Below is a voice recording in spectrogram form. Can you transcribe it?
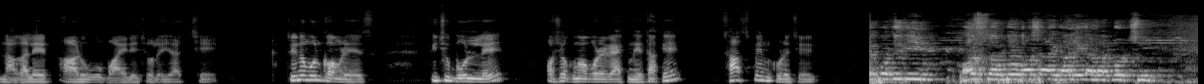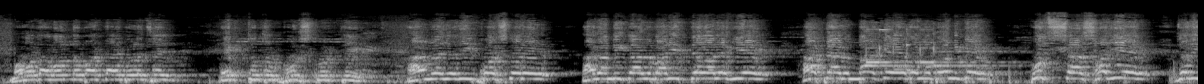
নাগালের আরও বাইরে চলে যাচ্ছে। তৃণমূল কংগ্রেস কিছু বললে অশোকনগরের এক নেতাকে সাসপেন্ড করেছে। প্রতিদিন অস্তব্য ভাষায় গালিগালা করছি। মমতা বন্দ্যোপাধ্যায় বলেছেন একটু তো ফোর্স করতে। আমরা যদি ফোর্স করে আগামীকাল বাড়ির দেওয়ালে গিয়ে আপনার মাকে এবং বোনকে উৎসাহ সাজিয়ে যদি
